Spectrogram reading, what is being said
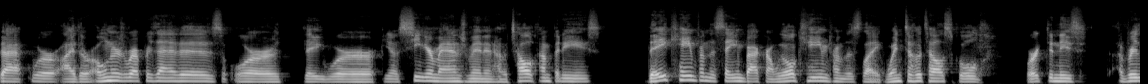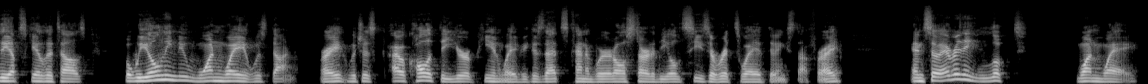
that were either owners representatives or they were, you know, senior management in hotel companies. They came from the same background. We all came from this, like, went to hotel school, worked in these uh, really upscale hotels, but we only knew one way it was done, right? Which is, I would call it the European way because that's kind of where it all started, the old Caesar Ritz way of doing stuff, right? And so everything looked one way.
